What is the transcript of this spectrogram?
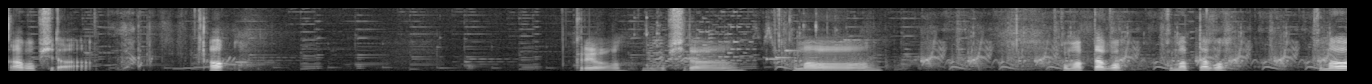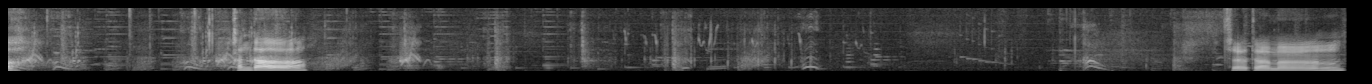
까봅시다. 어. 그래요. 먹읍시다. 고마워. 고맙다고. 고맙다고. 고마워. 간다. 자, 다음은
